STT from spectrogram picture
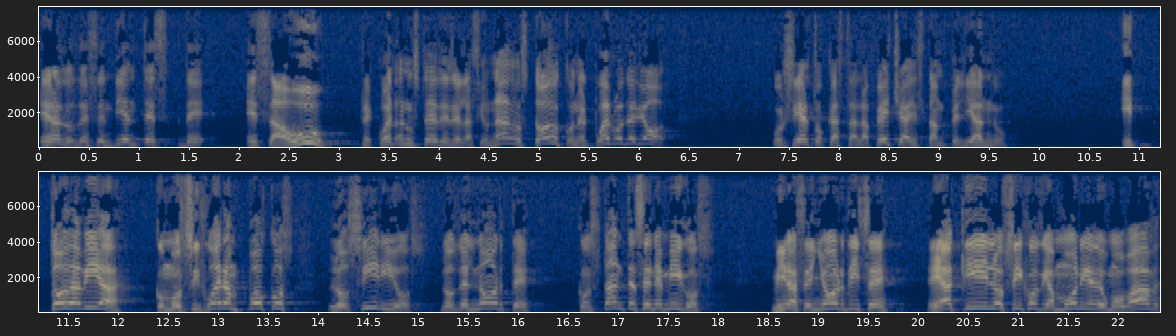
eran los descendientes de Esaú. ¿Recuerdan ustedes? Relacionados todos con el pueblo de Dios. Por cierto, que hasta la fecha están peleando. Y todavía, como si fueran pocos, los sirios, los del norte, constantes enemigos. Mira, Señor, dice, he aquí los hijos de Amor y de Moab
